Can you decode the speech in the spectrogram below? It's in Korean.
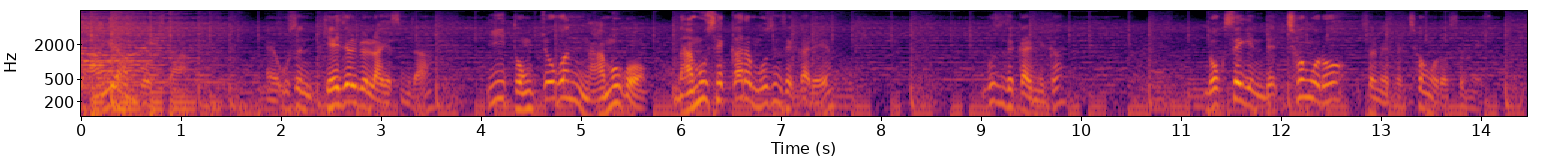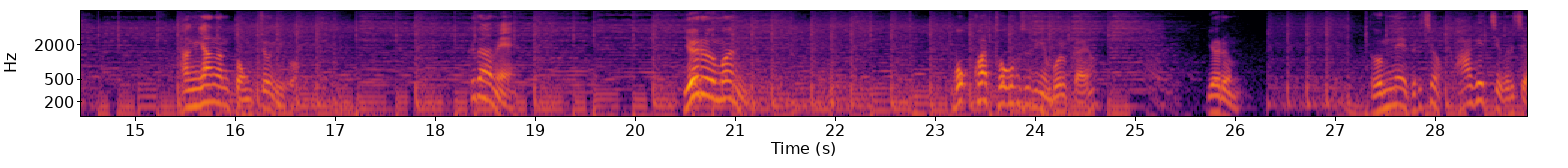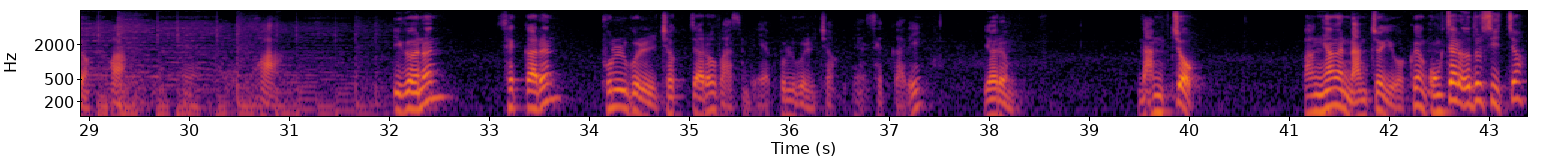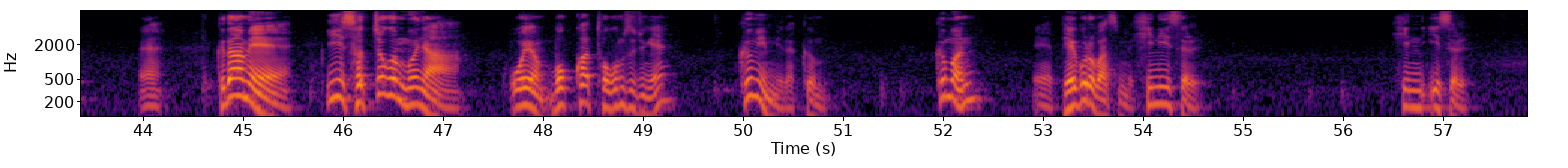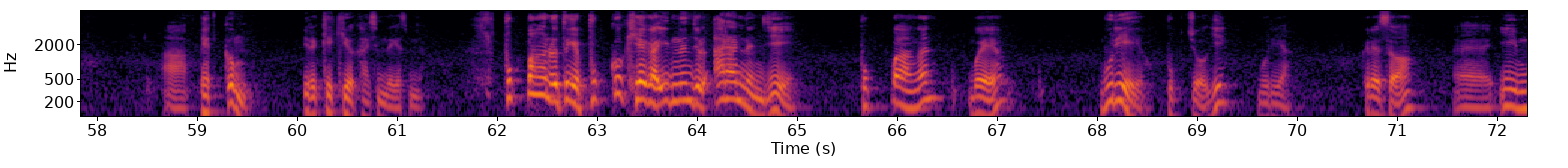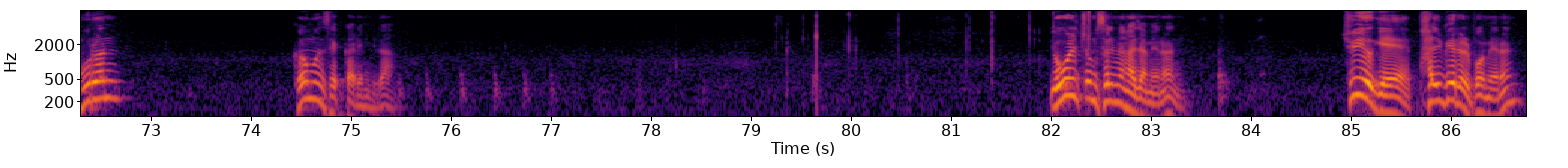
방위를 한번 봅시다. 예, 우선 계절별로 하겠습니다. 이 동쪽은 나무고 나무 색깔은 무슨 색깔이에요? 무슨 색깔입니까? 녹색인데 청으로 설명했어요. 청으로 설명했어요. 방향은 동쪽이고 그 다음에 여름은 목화 토금수 중에 뭘까요? 여름 덥네 그렇죠? 화겠지 그렇죠? 화 예, 화 이거는 색깔은 붉을 적자로 봤습니다. 예, 붉을 적 예, 색깔이 여름 남쪽 방향은 남쪽이고 그냥 공짜로 얻을 수 있죠. 예. 그 다음에 이 서쪽은 뭐냐? 오염 목화 토금수 중에 금입니다. 금. 금은 예, 백으로 봤습니다. 흰 이슬, 흰 이슬, 아 백금 이렇게 기억하시면 되겠습니다. 북방은 어떻게 북극해가 있는 줄 알았는지 북방은 뭐예요? 물이에요. 북쪽이 물이야. 그래서 에, 이 물은 검은 색깔입니다. 요걸 좀 설명하자면은 주역의 팔괘를 보면은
